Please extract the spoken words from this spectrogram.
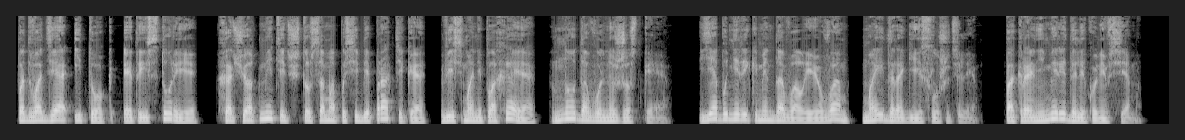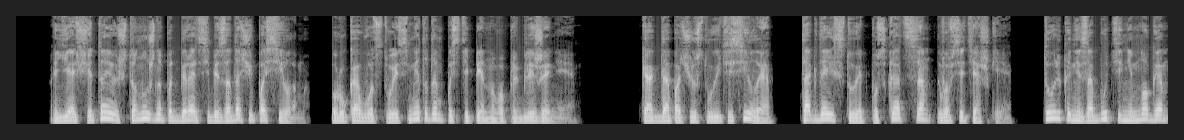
Подводя итог этой истории, Хочу отметить, что сама по себе практика весьма неплохая, но довольно жесткая. Я бы не рекомендовал ее вам, мои дорогие слушатели. По крайней мере, далеко не всем. Я считаю, что нужно подбирать себе задачи по силам, руководствуясь методом постепенного приближения. Когда почувствуете силы, тогда и стоит пускаться во все тяжкие. Только не забудьте немного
